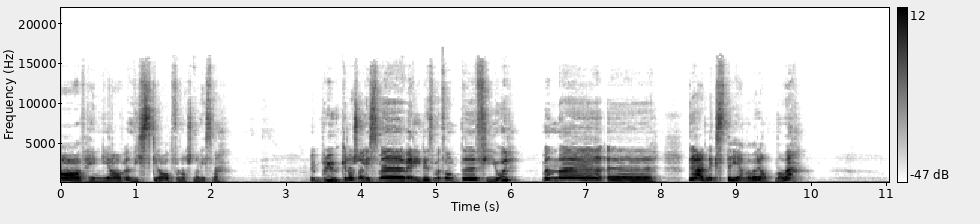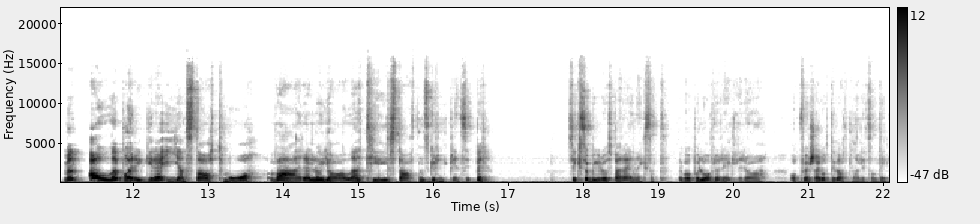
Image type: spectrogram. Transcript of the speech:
avhengig av en viss grad for nasjonalisme. Vi bruker nasjonalisme veldig som et sånt uh, fyord. Men uh, det er den ekstreme varianten av det. Men alle borgere i en stat må være lojale til statens grunnprinsipper. Så ikke så blir du jo sperra inne. ikke sant? Det går på lover og regler og oppføre seg godt i gaten og litt sånne ting.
